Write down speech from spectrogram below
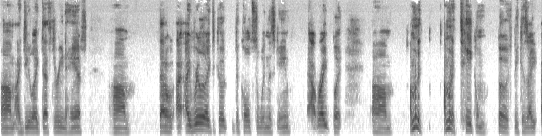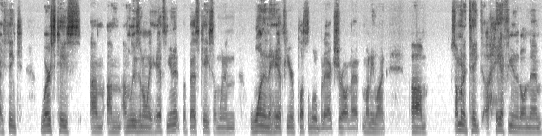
Um, I do like that three and a half. Um, that'll I, I really like the the Colts to win this game outright, but um, I'm gonna I'm gonna take them both because I I think worst case I'm I'm I'm losing only half unit, but best case I'm winning one and a half here plus a little bit extra on that money line. Um, so I'm going to take a half unit on them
